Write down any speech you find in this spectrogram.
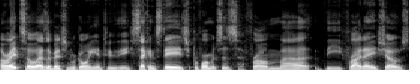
Alright, so as I mentioned, we're going into the second stage performances from uh, the Friday shows.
